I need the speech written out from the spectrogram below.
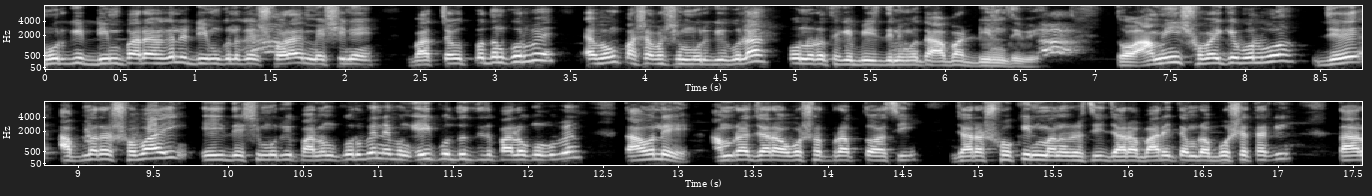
মুরগির ডিম পাড়া হয়ে গেলে ডিমগুলোকে সরায় মেশিনে বাচ্চা উৎপাদন করবে এবং পাশাপাশি মুরগিগুলা পনেরো থেকে বিশ দিনের মধ্যে আবার ডিম দিবে। তো আমি সবাইকে বলব যে আপনারা সবাই এই দেশি মুরগি পালন করবেন এবং এই পদ্ধতিতে পালন করবেন তাহলে আমরা যারা অবসরপ্রাপ্ত আছি যারা শৌখিন মানুষ আছি যারা বাড়িতে আমরা বসে থাকি তার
